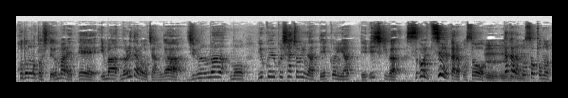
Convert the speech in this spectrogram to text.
子供として生まれて今のり太郎ちゃんが自分はもうゆくゆく社長になっていくんやっていう意識がすごい強いからこそ、うんうんうん。だからこそこの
